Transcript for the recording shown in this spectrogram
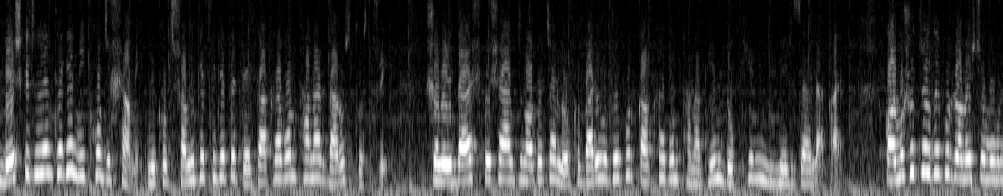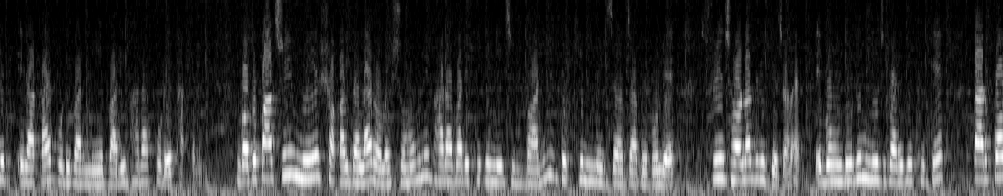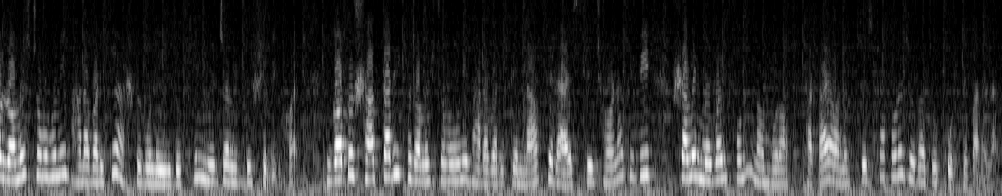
বেশ কিছুদিন থেকে নিখোঁজ স্বামী। নিখোঁজ স্বামীকে ফিরে পেতে কাকরাবন থানার দ্বারস্থ স্ত্রী। সমীর দাস পেশা একজন অটো চালক বাড়ি উদয়পুর কাকরাবন থানাধীন দক্ষিণ মির্জা এলাকায়। কর্মসূত্রে উদয়পুর রমেশ চৌমোহনী এলাকায় পরিবার নিয়ে বাড়ি ভাড়া করে থাকেন। গত পাঁচই মে সকালবেলা রমেশ চৌমোহনী ভাড়া বাড়ি থেকে নিজ বাড়ির দক্ষিণ মির্জা যাবে বলে স্ত্রী ঝর্ণা দেবীকে জানায় এবং দুদিন নিজ বাড়িতে থেকে তারপর রমেশ চৌমোহনী ভাড়া বাড়িতে আসবে বলে এই দক্ষিণ মির্জার উদ্দেশ্যে বের হয়। গত সাত তারিখ রমেশ চৌমোহনী ভাড়া বাড়িতে না ফেরায় স্ত্রী ঝর্ণা দেবী স্বামীর মোবাইল ফোন নম্বর অফ থাকায় অনেক চেষ্টা করে যোগাযোগ করতে পারে না।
